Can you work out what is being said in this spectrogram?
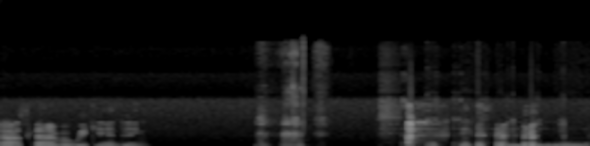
That was kind of a weak ending. Do you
